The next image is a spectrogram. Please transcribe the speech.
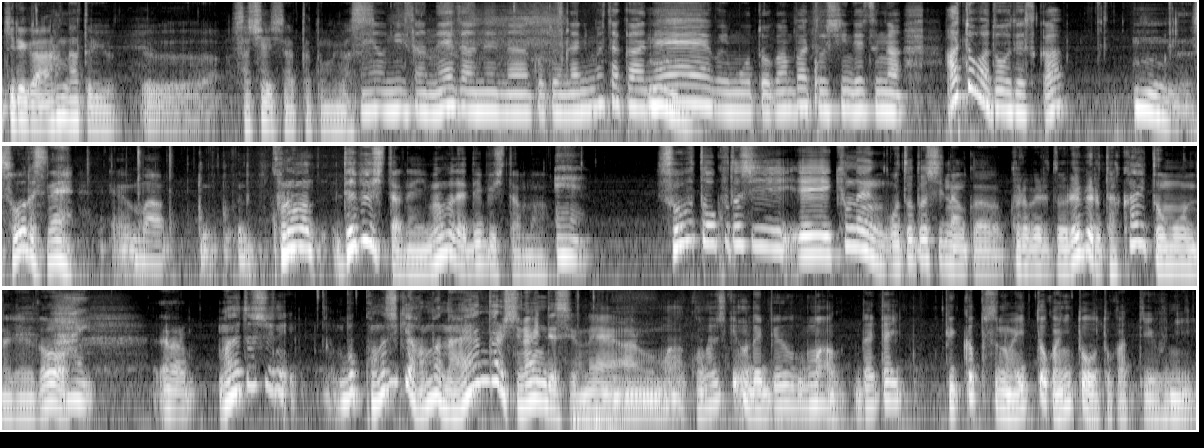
キレがあるなという差し味だったと思います、ね、お兄さんね残念なことになりましたからね、うん、妹頑張ってほしいんですがあとはどうですか？うん、そうですね。まあこのデビューしたね今までデビューしたまあ、ええ、相当今年、えー、去年一昨年なんか比べるとレベル高いと思うんだけれど、はい、だから毎年に僕この時期はあんま悩んだりしないんですよね。うん、あのまあこの時期のデビューまあ大体ピックアップするのは1頭か2頭とかっていうふうに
